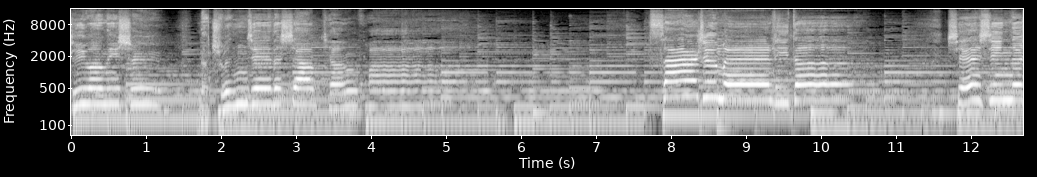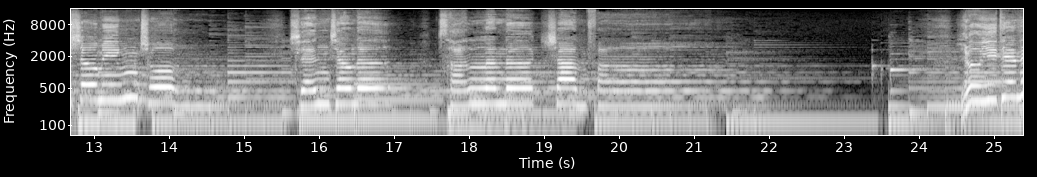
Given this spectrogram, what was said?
希望你是那纯洁的小阳花，在这美丽的、艰辛的生命中，坚强的、灿烂的绽放。有一天你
